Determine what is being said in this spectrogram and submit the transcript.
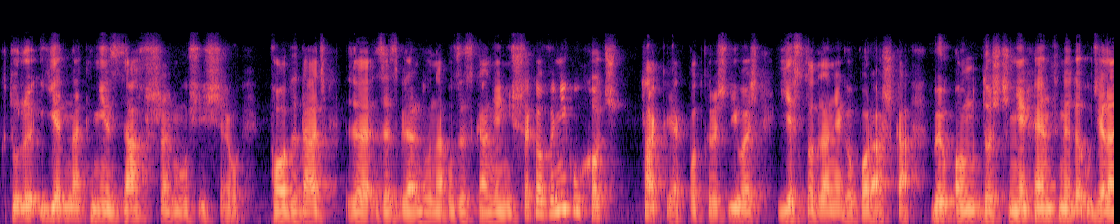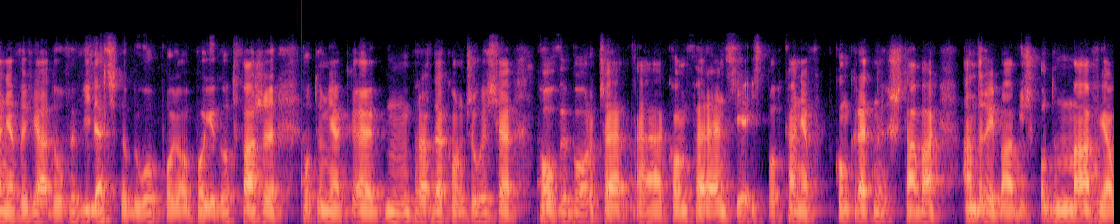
który jednak nie zawsze musi się poddać ze, ze względu na uzyskanie niższego wyniku, choć tak, jak podkreśliłeś, jest to dla niego porażka. Był on dość niechętny do udzielania wywiadów, widać to było po, po jego twarzy, po tym jak e, prawda, kończyły się powyborcze e, konferencje i spotkania w konkretnych sztabach. Andrzej Babisz odmawiał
